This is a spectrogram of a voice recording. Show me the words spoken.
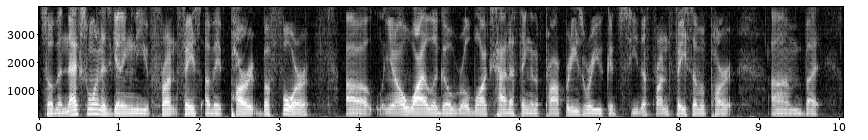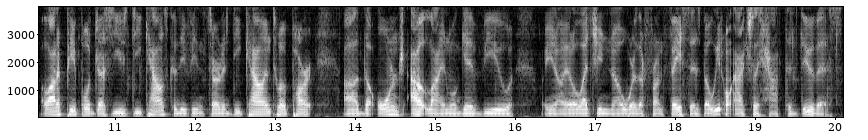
So the next one is getting the front face of a part. Before, uh, you know, a while ago, Roblox had a thing in the properties where you could see the front face of a part, um, but a lot of people just use decals because if you insert a decal into a part, uh, the orange outline will give you, you know, it'll let you know where the front face is, but we don't actually have to do this.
